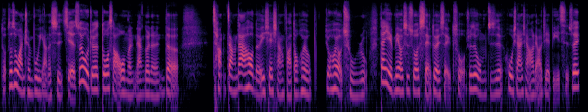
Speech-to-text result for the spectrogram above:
都，都是完全不一样的世界，所以我觉得多少我们两个人的。长长大后的一些想法都会有就会有出入，但也没有是说谁对谁错，就是我们只是互相想要了解彼此，所以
